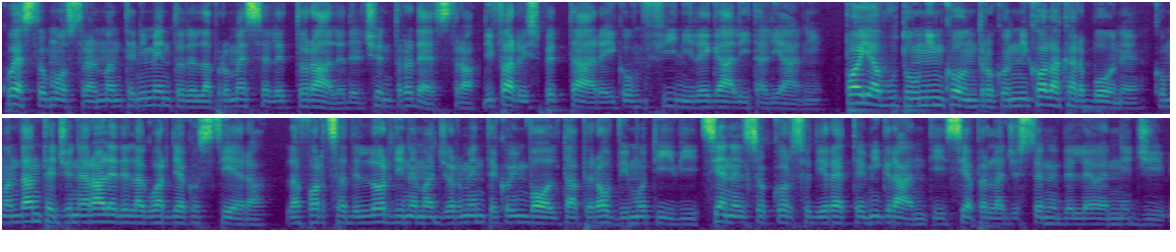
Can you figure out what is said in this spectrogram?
questo mostra il mantenimento della promessa elettorale del centrodestra di far rispettare i confini legali italiani. Poi ha avuto un incontro con Nicola Carbone, comandante generale della Guardia Costiera, la forza dell'ordine maggiormente coinvolta per ovvi motivi sia nel soccorso diretto ai migranti sia per la gestione delle ONG.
